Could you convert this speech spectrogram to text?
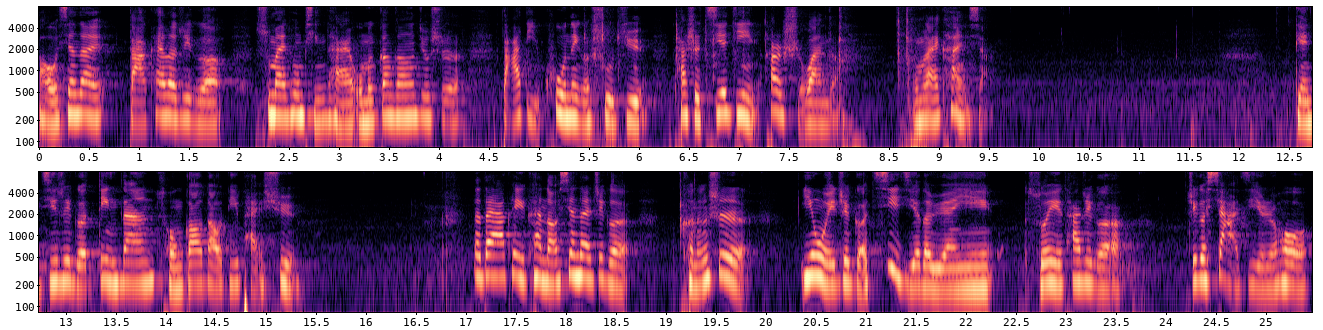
好，我现在打开了这个速卖通平台，我们刚刚就是打底库那个数据，它是接近二十万的。我们来看一下，点击这个订单从高到低排序。那大家可以看到，现在这个可能是因为这个季节的原因，所以它这个这个夏季，然后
